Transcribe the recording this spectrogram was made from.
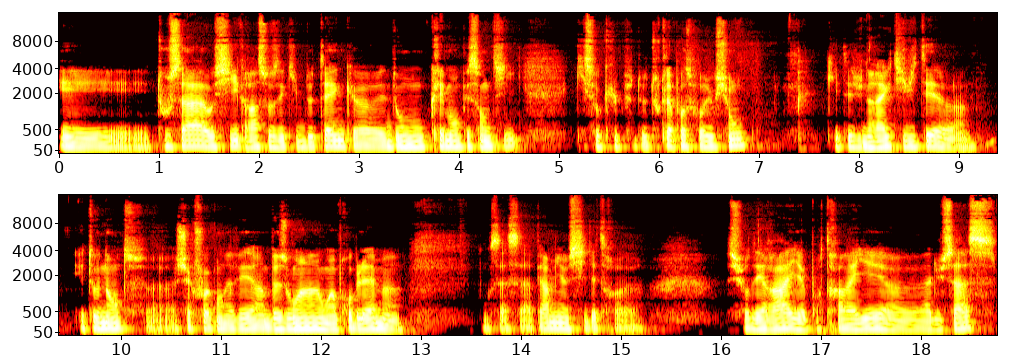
Et tout ça aussi grâce aux équipes de Tank, euh, dont Clément Pessanti, qui s'occupe de toute la post-production, qui était d'une réactivité euh, étonnante à chaque fois qu'on avait un besoin ou un problème. Donc ça, ça a permis aussi d'être sur des rails pour travailler à l'USAS.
